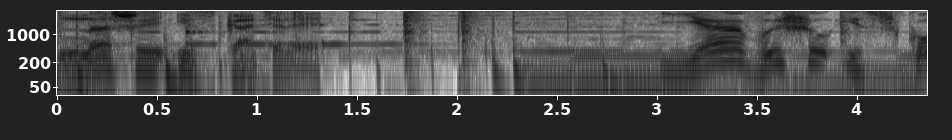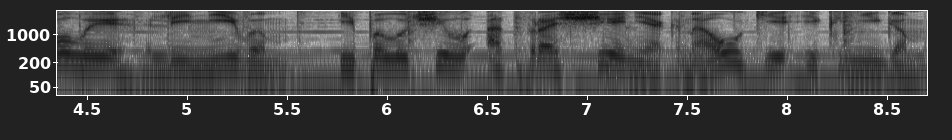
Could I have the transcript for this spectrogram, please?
Наши искатели. Я вышел из школы ленивым и получил отвращение к науке и книгам,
